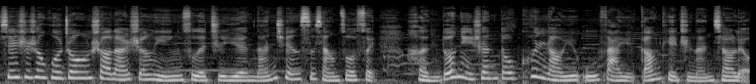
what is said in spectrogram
现实生活中受到生理因素的制约，男权思想作祟，很多女生都困扰于无法与钢铁直男交流。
